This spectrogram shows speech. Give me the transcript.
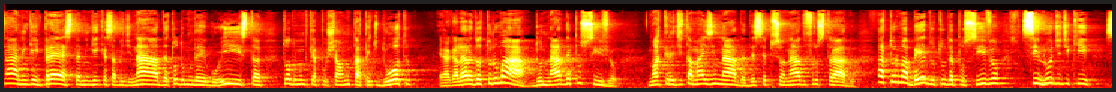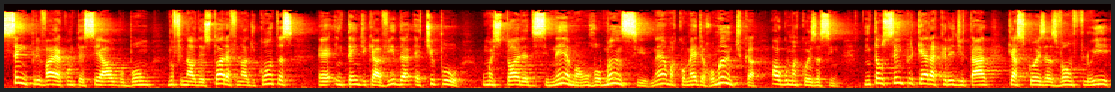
Ah, ninguém presta, ninguém quer saber de nada, todo mundo é egoísta, todo mundo quer puxar um tapete do outro. É a galera do turma A, do nada é possível. não acredita mais em nada, decepcionado, frustrado. A turma B do Tudo é Possível se ilude de que sempre vai acontecer algo bom no final da história, afinal de contas, é, entende que a vida é tipo uma história de cinema, um romance, né, uma comédia romântica, alguma coisa assim. Então sempre quer acreditar que as coisas vão fluir.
